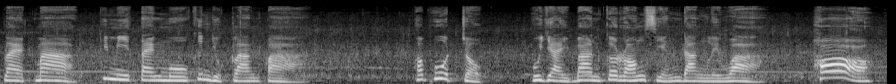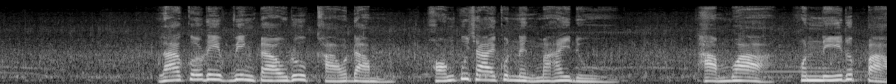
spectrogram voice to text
แปลกมากที่มีแตงโมขึ้นอยู่กลางป่าพอพูดจบ ผู้ใหญ่บ้านก็ร้องเสียงดังเลยว่า พ่อ แล้วก็รีบวิ่งไปเอารูปขาวดำของผู้ชายคนหนึ่งมาให้ดู ถามว่าคนนี้หรือเปล่า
